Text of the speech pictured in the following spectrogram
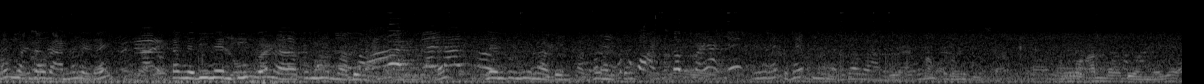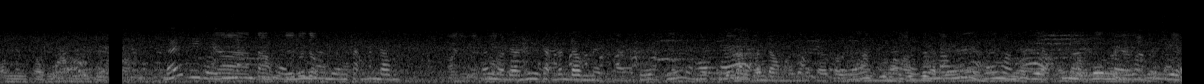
giao ngoại giao đoàn nó về đấy xong rồi đi lên tí nữa là công viên hòa bình đấy lên công viên hòa bình khoảng hơn một cây hết hết ngoại giao đoàn Không có ăn đường đấy, cầu đấy đi rồi đi ra đường phạm văn đồng. Xong rồi đường đi Phạm bên Đồng này, và phía dưới là một cái bên Đồng ở đây cầu Hoàng đi Hoàng Quốc Việt. Hoàng Quốc Việt, một bên là Hoàng Quốc Việt,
